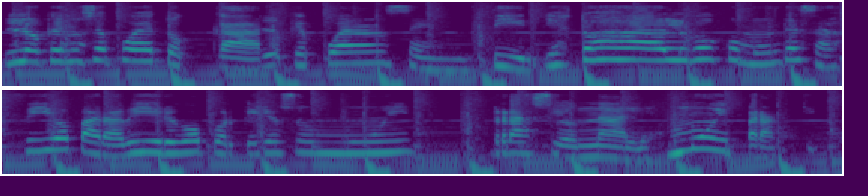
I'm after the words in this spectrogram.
lo que no se puede tocar, lo que puedan sentir. Y esto es algo como un desafío para Virgo porque ellos son muy racionales, muy prácticos.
